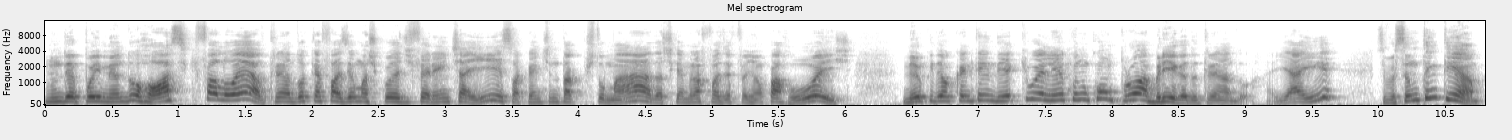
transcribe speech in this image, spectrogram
num depoimento do Rossi que falou: é, o treinador quer fazer umas coisas diferentes aí, só que a gente não está acostumado, acho que é melhor fazer feijão com arroz. Meio que deu para entender que o elenco não comprou a briga do treinador. E aí, se você não tem tempo,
